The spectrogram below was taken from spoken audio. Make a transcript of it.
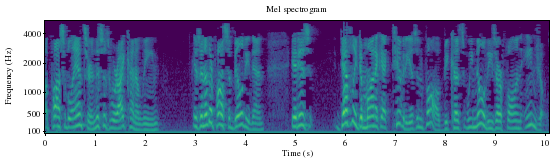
a possible answer? And this is where I kind of lean is another possibility, then. It is definitely demonic activity is involved because we know these are fallen angels.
